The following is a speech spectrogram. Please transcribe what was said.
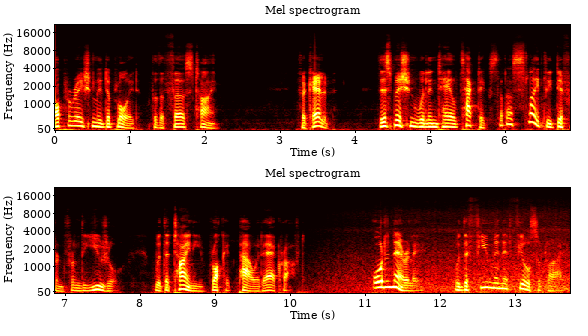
operationally deployed for the first time. For Kelb, this mission will entail tactics that are slightly different from the usual with the tiny rocket-powered aircraft. Ordinarily, with the few-minute fuel supply,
